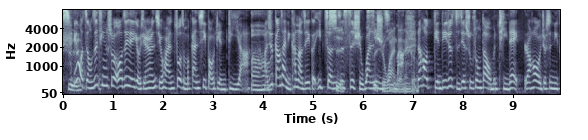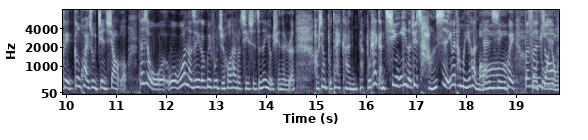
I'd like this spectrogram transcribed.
因为我总是听说哦，这些有钱人喜欢做什么干细胞点滴呀，啊，就刚才你看到这个一针是四十万令吉嘛，然后点滴就直接输送到我们体内，然后就是你可以更快速见效了。但是我我问了这个贵妇之后，她说其实真正有钱的人好像不太敢不太敢轻易的去尝试，因为他们也很担心会分分钟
